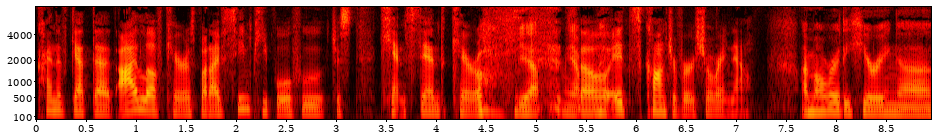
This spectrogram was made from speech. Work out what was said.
kind of get that. I love carols, but I've seen people who just can't stand carols. Yeah, yeah. So it's controversial right now. I'm already hearing, uh,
